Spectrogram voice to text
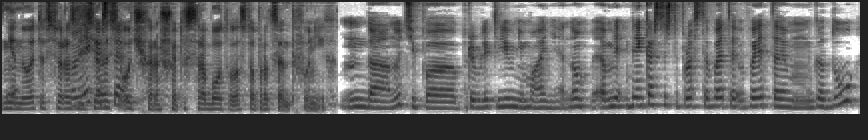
Не, ну это все разлетелось кажется... очень хорошо, это сработало сто процентов у них. Да, ну типа привлекли внимание. Но э, мне, мне кажется, что просто в, это, в этом году,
